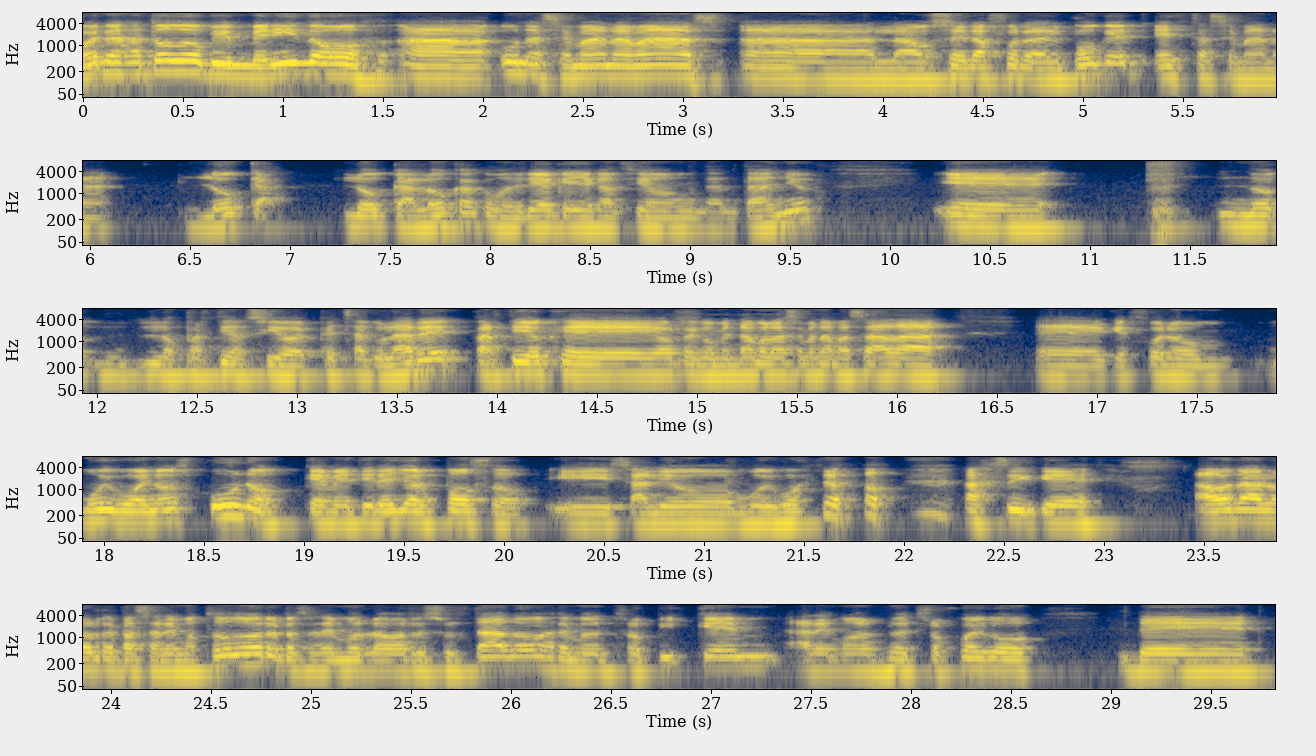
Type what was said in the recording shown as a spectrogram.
Buenas a todos, bienvenidos a una semana más a la Osera fuera del Pocket. Esta semana loca, loca, loca, como diría aquella canción de antaño. Eh, los partidos han sido espectaculares. Partidos que os recomendamos la semana pasada eh, que fueron muy buenos. Uno que me tiré yo al pozo y salió muy bueno. Así que ahora lo repasaremos todo, repasaremos los resultados, haremos nuestro pick'em, haremos nuestro juego de,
